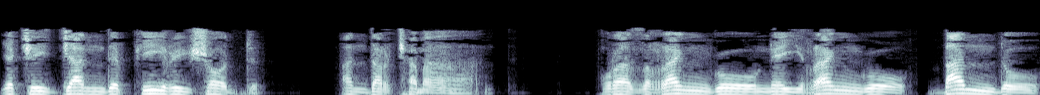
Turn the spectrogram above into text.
یکی جند پیری شد اندر کمند. پر از رنگ و نیرنگ و بند و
